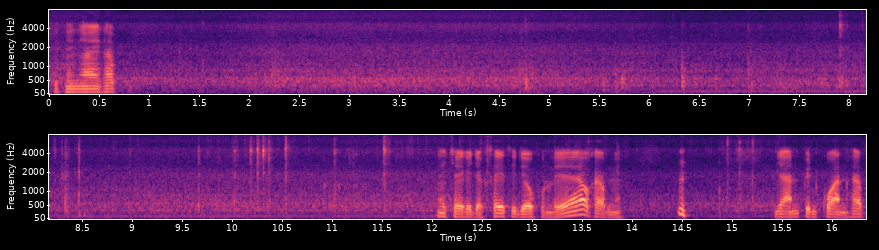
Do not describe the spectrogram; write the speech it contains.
เฮ็ดง่ายๆครับ ใจก็อยากใส่ทีเดียวผลแล้วครับนี่ยานเป็นกวนครับ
